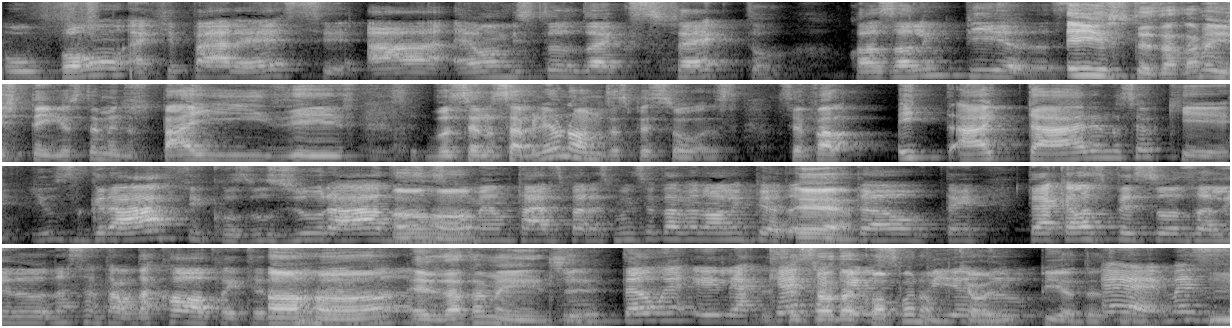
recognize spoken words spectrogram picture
O bom é que parece a, é uma mistura do X Factor com as Olimpíadas. Isso, exatamente. Tem isso também dos países. Você não sabe nem o nome das pessoas. Você fala "It- a Itália, não sei o quê. E os gráficos, os jurados, os comentários, parece muito que você tá vendo a Olimpíada. É. Então, tem, tem aquelas pessoas ali do- na central da Copa, entendeu? Aham, Comentando. exatamente. Então é- ele aquece Central da aquele Copa não, porque é espírito- Olimpíadas, É, né? mas Hum.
